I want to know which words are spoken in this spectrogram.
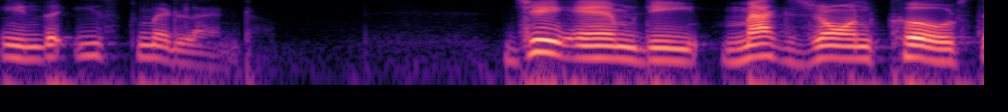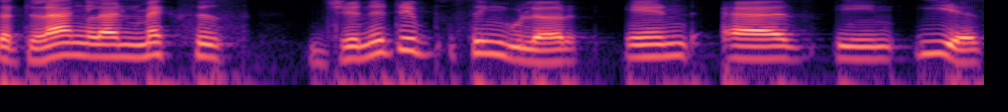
in the East Midland. JMD Meiklejohn quotes that Langland makes his genitive singular end as in es.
